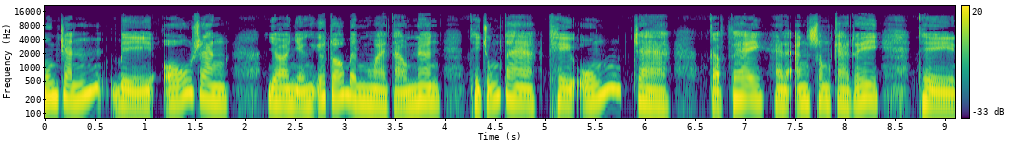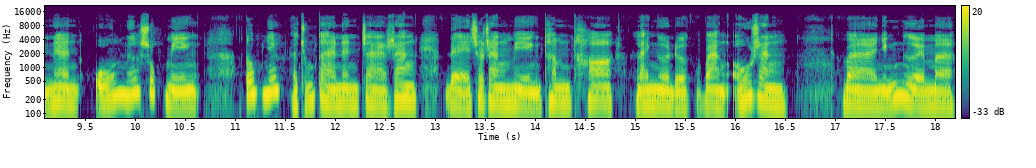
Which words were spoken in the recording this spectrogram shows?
Muốn tránh bị ố răng do những yếu tố bên ngoài tạo nên thì chúng ta khi uống trà, cà phê hay là ăn xong cà ri thì nên uống nước súc miệng. Tốt nhất là chúng ta nên trà răng để cho răng miệng thâm tho lại ngừa được vàng ố răng và những người mà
